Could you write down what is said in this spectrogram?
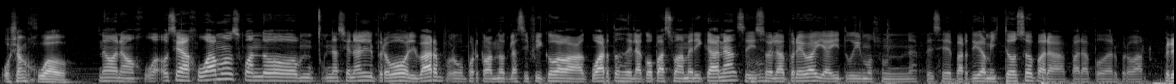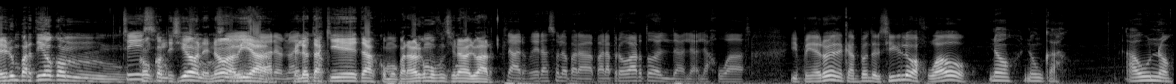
o ya han jugado? No, no, o sea, jugamos cuando mm, Nacional probó el bar, porque cuando clasificó a cuartos de la Copa Sudamericana se hizo la prueba y ahí tuvimos una especie de partido amistoso para, para poder probarlo. Pero era un partido con, con condiciones, ¿no? Había pelotas quietas, como para ver cómo funcionaba el bar. Claro, era solo para, para probar todas las jugadas. ¿Y Peñarol en el campeón del siglo ha jugado? No, nunca. Aún no.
